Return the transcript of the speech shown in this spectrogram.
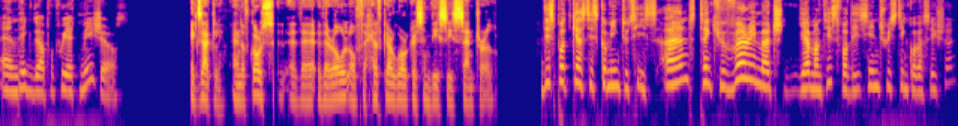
and take the appropriate measures. Exactly. And of course, the, the role of the healthcare workers in this is central. This podcast is coming to its end. Thank you very much, Diamantis, for this interesting conversation.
